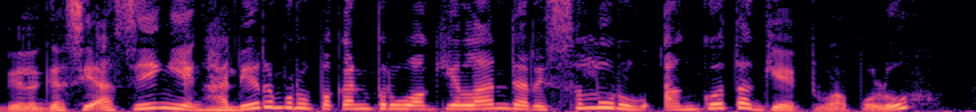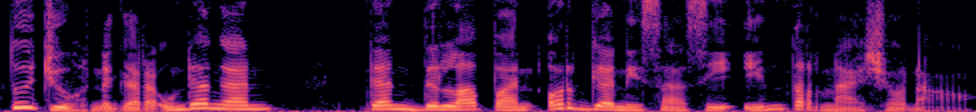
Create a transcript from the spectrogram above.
Delegasi asing yang hadir merupakan perwakilan dari seluruh anggota G20, tujuh negara undangan, dan delapan organisasi internasional.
